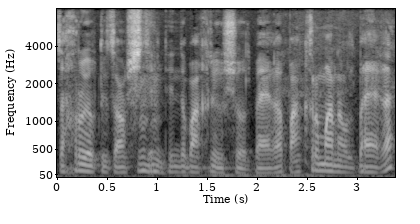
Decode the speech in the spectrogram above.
зах руу явдаг зам шүү дээ. Тэнд банхрын өшөө бол байгаа. Банхар маань бол байгаа.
